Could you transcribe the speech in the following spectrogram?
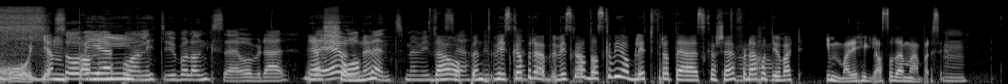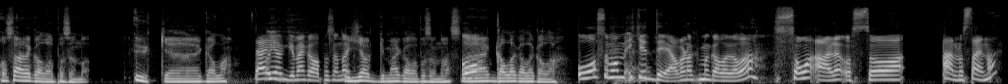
Åh, jenta så vi er på en litt ubalanse over der. Jeg det er skjønner. åpent, men vi får det er se. åpent. får Vi skal se. prøve, vi skal, da skal vi jobbe litt for at det skal skje, for det hadde jo vært innmari hyggelig. Altså, det må jeg bare si. Og så er det galla på søndag. Ukegalla. Det er jaggu meg galla på søndag. Jaggu meg galla på søndag. Så det er galla, galla, galla. Og som om ikke det var noe med Galla Galla, så er det også Erlend og Steinar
